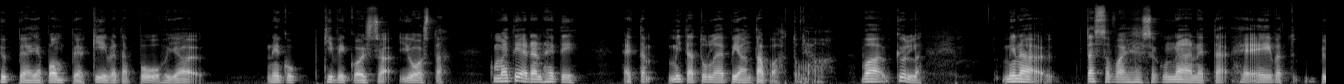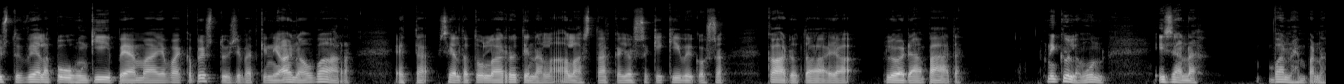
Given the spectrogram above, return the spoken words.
hyppiä ja pomppia, kiivetä puuhun ja niin kuin kivikoissa juosta, kun mä tiedän heti, että mitä tulee pian tapahtumaan. Vaan kyllä, minä tässä vaiheessa, kun näen, että he eivät pysty vielä puuhun kiipeämään ja vaikka pystyisivätkin, niin aina on vaara, että sieltä tullaan rytinällä alas tai jossakin kivikossa kaadutaan ja lyödään päätä. Niin kyllä mun isänä, vanhempana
